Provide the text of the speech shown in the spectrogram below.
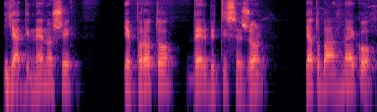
για την Ένωση και πρώτο ντέρμπι της σεζόν για τον Παναθηναϊκό.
